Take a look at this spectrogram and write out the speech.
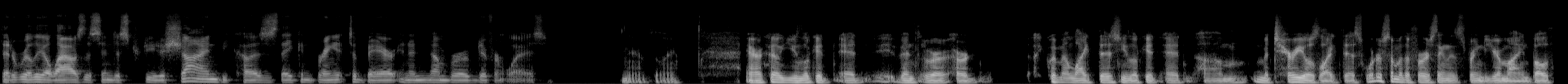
that it really allows this industry to shine because they can bring it to bear in a number of different ways. Yeah, absolutely. Erica you look at at event or, or equipment like this you look at, at um, materials like this. What are some of the first things that spring to your mind both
